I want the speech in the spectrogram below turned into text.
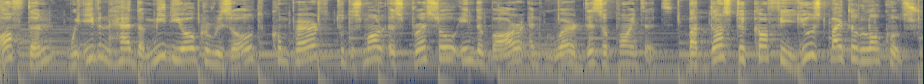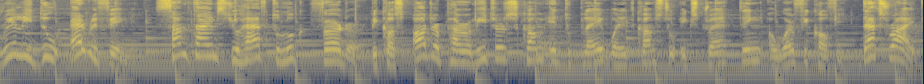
Often, we even had a mediocre result compared to the small espresso in the bar and we were disappointed. But does the coffee used by the locals really do everything? Sometimes you have to look further because other parameters come into play when it comes to extracting a worthy coffee. That's right,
